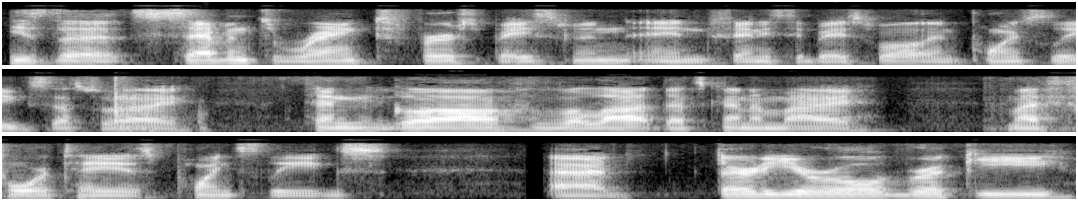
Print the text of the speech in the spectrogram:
he's the seventh ranked first baseman in fantasy baseball and points leagues. That's what I tend to go off of a lot. That's kind of my my forte is points leagues. 30 uh, year old rookie,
